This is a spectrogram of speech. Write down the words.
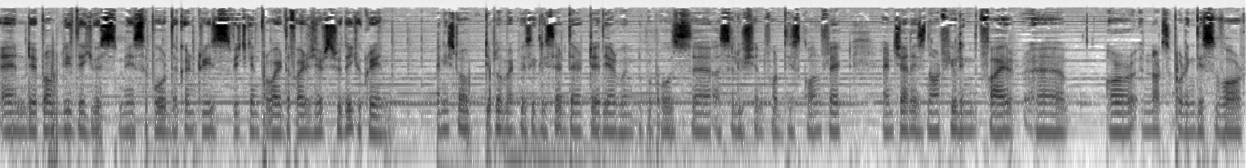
and uh, probably the US may support the countries which can provide the fighter jets to the Ukraine. Chinese top diplomat basically said that uh, they are going to propose uh, a solution for this conflict, and China is not fueling the fire uh, or not supporting this war.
